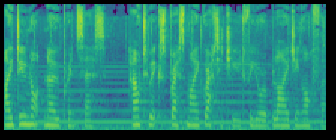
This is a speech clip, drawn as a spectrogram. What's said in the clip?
I do not know, Princess, how to express my gratitude for your obliging offer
